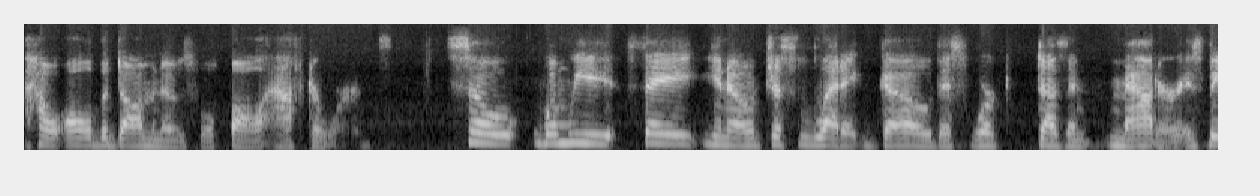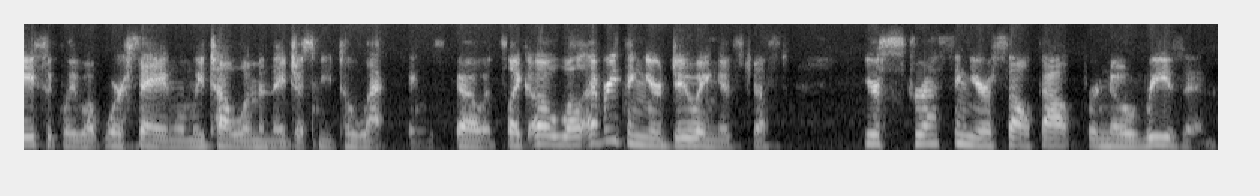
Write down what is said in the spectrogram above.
how all the dominoes will fall afterwards so when we say you know just let it go this work doesn't matter is basically what we're saying when we tell women they just need to let things go it's like oh well everything you're doing is just you're stressing yourself out for no reason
